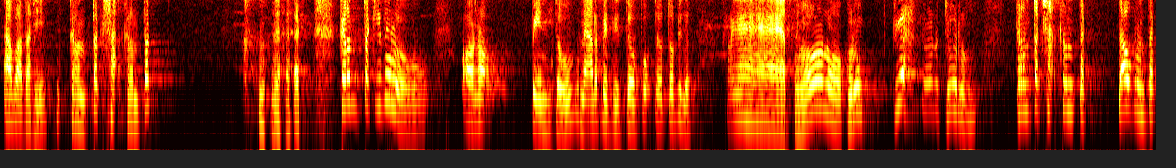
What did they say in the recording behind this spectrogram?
Apa tadi? Kerentek sak kerentek. kerentek itu loh. Ono pintu, nek arep ditutup tutup itu. Kret ngono, gurung dah durung. Kerentek sak kerentek. Tahu kerentek?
